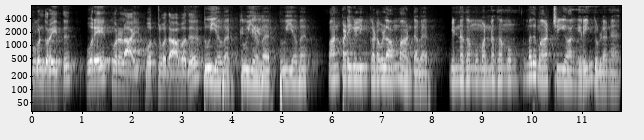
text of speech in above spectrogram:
புகழ்ந்துரைத்து ஒரே குரலாய் போற்றுவதாவது தூயவர் தூயவர் தூயவர். வான்படைகளின் கடவுளாம் ஆண்டவர். விண்ணகமும் மண்ணகமும் உமது மாட்சியால் நிறைந்துள்ளன.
